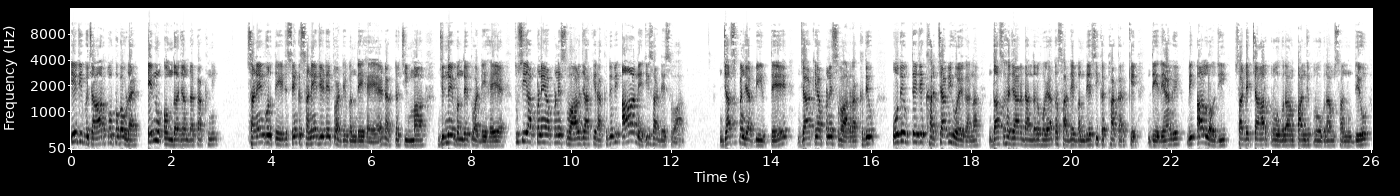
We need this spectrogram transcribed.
ਇਹ ਜੀ ਵਿਚਾਰ ਤੋਂ ਭਗੌੜਾ ਹੈ, ਇਹਨੂੰ ਆਉਂਦਾ ਜਾਂਦਾ ਕੱਖ ਨਹੀਂ। ਸਣੇ ਗੁਰਤੇਜ ਸਿੰਘ, ਸਣੇ ਜਿਹੜੇ ਤੁਹਾਡੇ ਬੰਦੇ ਹੈ, ਡਾਕਟਰ ਚੀਮਾ, ਜਿੰਨੇ ਬੰਦੇ ਤੁਹਾਡੇ ਹੈ, ਤੁਸੀਂ ਆਪਣੇ ਆਪਣੇ ਸਵਾਲ ਜਾ ਕੇ ਰੱਖ ਦਿਓ ਵੀ ਆਹ ਨੇ ਜੀ ਸਾਡੇ ਸਵਾਲ। ਜਸ ਪੰਜਾਬੀ ਉੱਤੇ ਜਾ ਕੇ ਆਪਣੇ ਸਵਾਲ ਰੱਖ ਦਿਓ। ਉਹਦੇ ਉੱਤੇ ਜੇ ਖਰਚਾ ਵੀ ਹੋਏਗਾ ਨਾ 10000 ਡਾਲਰ ਹੋਇਆ ਤਾਂ ਸਾਡੇ ਬੰਦੇ ਅਸੀਂ ਇਕੱਠਾ ਕਰਕੇ ਦੇ ਦੇਾਂਗੇ ਵੀ ਆਹ ਲਓ ਜੀ, ਸਾਡੇ 4 ਪ੍ਰੋਗਰਾਮ 5 ਪ੍ਰੋਗਰਾਮ ਸਾਨੂੰ ਦਿਓ।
